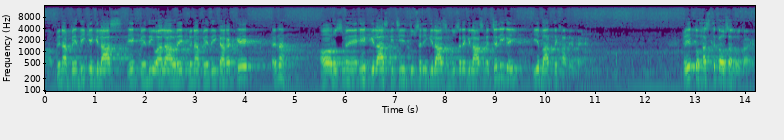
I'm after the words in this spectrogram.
हाँ, बिना पेंदी के गिलास एक पेंदी वाला और एक बिना पेंदी का रख के है ना? और उसमें एक गिलास की चीज़ दूसरी गिलास दूसरे गिलास में चली गई, ये बात दिखा देते हैं। तो एक तो हस्त कौशल होता है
